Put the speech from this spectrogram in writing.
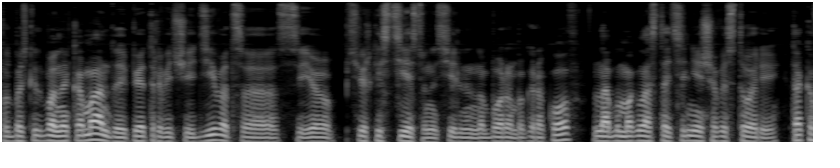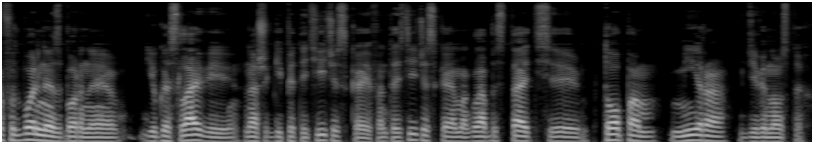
баскетбольной команды Петровича и Диваца с ее сверхъестественно сильным набором игроков. Она бы могла стать сильнейшей в истории. Так и футбольная сборная Югославии, наша гипотетическая и фантастическая, могла бы стать э, топом мира в 90-х.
